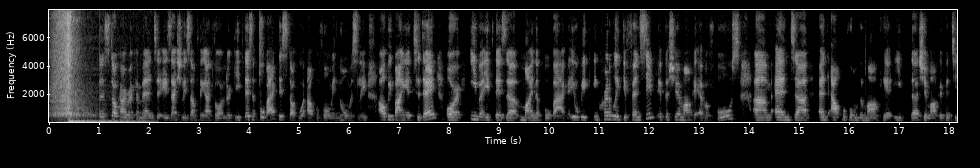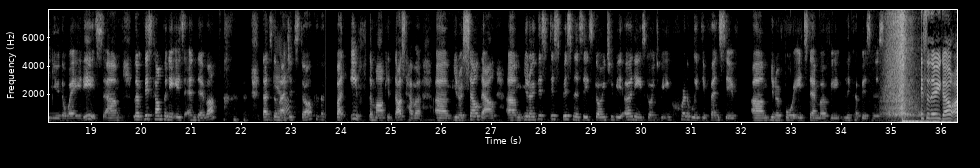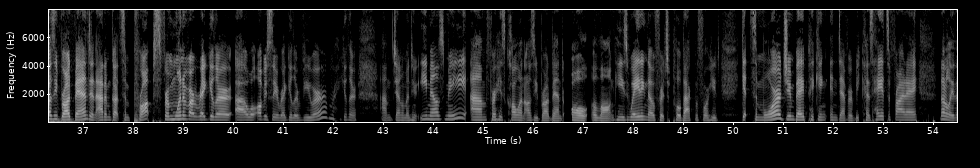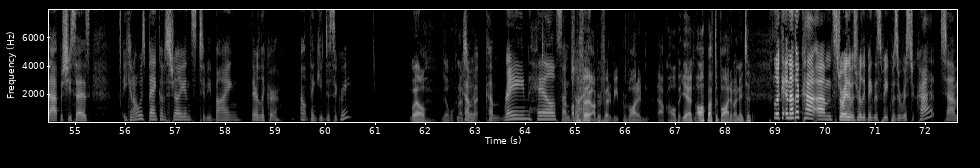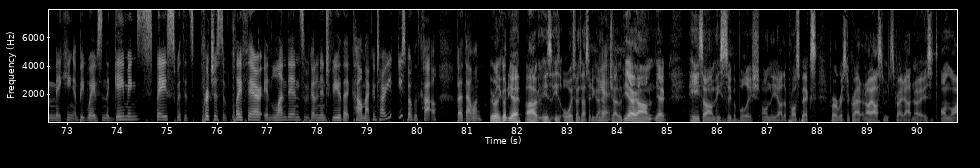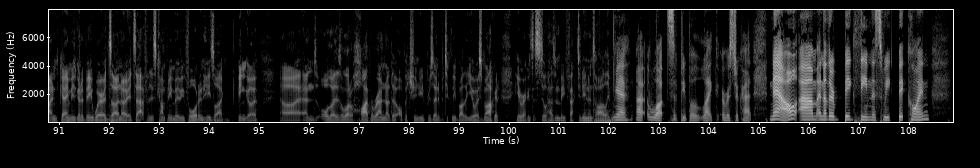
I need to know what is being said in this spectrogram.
The stock I recommend is actually something I thought, look, if there's a pullback, this stock will outperform enormously. I'll be buying it today, or even if there's a minor pullback, it will be incredibly defensive if the share market ever falls, um, and uh, and outperform the market if the share market continue the way it is. Um, look, this company is Endeavour. That's the Yeah. magic stock. But if the market does have a um, you know sell down, um, you know this this business is going to be earning is going to be incredibly defensive. Um, you know, for its Dan Murphy liquor business. Okay, so there you go, Aussie Broadband, and Adam got some props from one of our regular, uh, well, obviously a regular viewer, regular um, gentleman who emails me um, for his call on Aussie Broadband all along. He's waiting though for it to pull back before he'd get some more. Junbei picking Endeavour because hey, it's a Friday. Not only that, but she says you can always bank on Australians to be buying their liquor. I don't think you disagree. Well, yeah, what can I Come say? come rain, hail, I, sunshine. I prefer I prefer to be provided alcohol, but yeah, I'll have to buy it if I need to. Look, another ca- um, story that was really big this week was Aristocrat um, making a big waves in the gaming space with its purchase of Playfair in London. So we've got an interview that Kyle Macintyre, you, you spoke with Kyle about that one. You're really good, yeah. Uh, he's he's always fantastic to go and have a chat with. Yeah, um, yeah. He's um he's super bullish on the uh, the prospects for Aristocrat, and I asked him straight out, no, is it online gaming going to be where it's uh, no it's at for this company moving forward? And he's like, bingo. Uh, and although there's a lot of hype around the opportunity presented, particularly by the US market, he reckons it still hasn't been factored in entirely. Yeah, uh, lots of people like Aristocrat. Now, um, another big theme this week Bitcoin.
